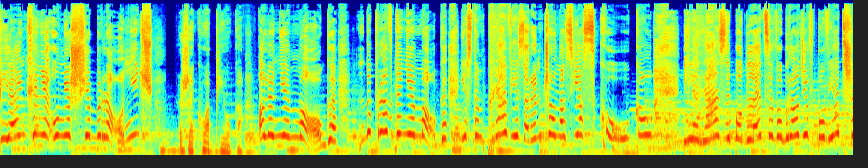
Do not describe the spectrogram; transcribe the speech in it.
Pięknie umiesz się bronić, Rzekła piłka. ale nie mogę. Doprawdy nie mogę. Jestem prawie zaręczona z jaskółką. Ile razy podlecę w ogrodzie w powietrze,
